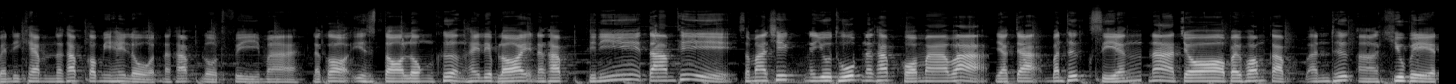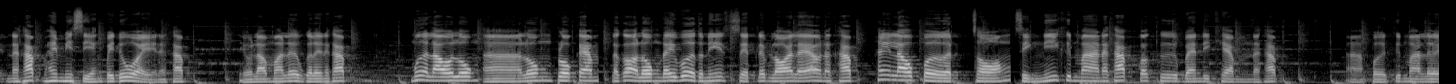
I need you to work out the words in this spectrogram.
Bandicam นะครับก็มีให้โหลดนะครับโหลดฟรีมา แล้วก็ install ลงเครื่องให้เรียบร้อยนะครับทีนี้ตามที่สมาชิกใน YouTube นะครับขอมาว่าอยากจะบันทึกเสียงหน้าจอไปพร้อมกับบันทึกอ่า Cubase นะครับให้มีเสียงไปด้วยนะครับเดี๋ยวเรามาเริ่มกันเลยนะครับเมื่อเราลงอ่าลงโปรแกรมแล้วก็ลงไดเวอร์ตัวนี้เสร็จเรียบร้อยแล้วนะครับ ให้เราเปิด 2 สิ่งนี้ขึ้นมานะครับ ก็คือ Bandicam นะครับ เปิดขึ้นมาเลย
